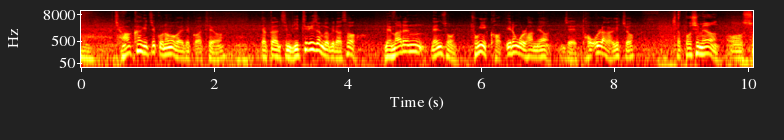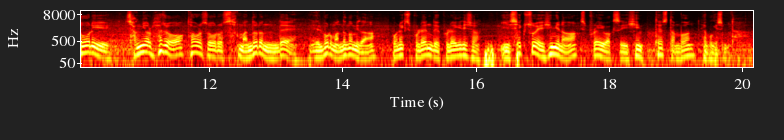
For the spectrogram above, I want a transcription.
어, 정확하게 찍고 넘어가야 될 것 같아요. 약간 지금 니트릴 장갑이라서 메마른 맨손, 종이컵 이런 걸로 하면 이제 더 올라가겠죠. 자 보시면 어, swirl이 작렬하죠 타월 swirl을 싹 만들었는데 일부러 만든 겁니다 보닉스 Blend black edition 이 색소의 힘이나 스프레이 왁스의 힘 테스트 한번 해보겠습니다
